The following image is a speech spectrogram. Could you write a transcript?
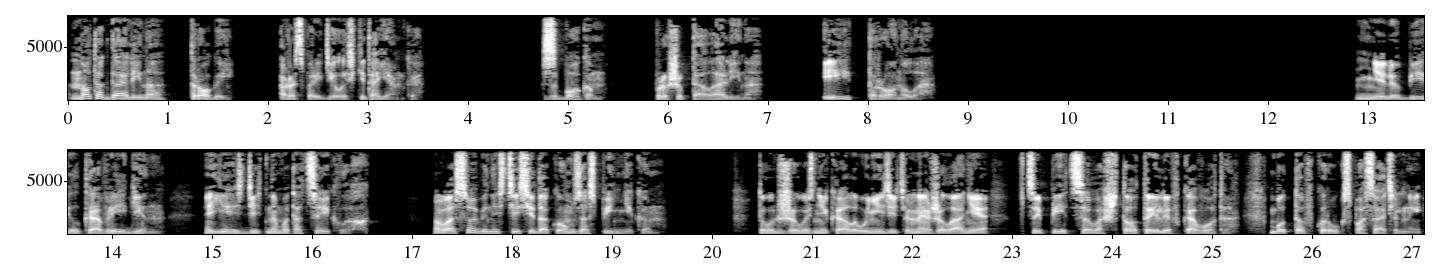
«Но тогда, Алина, трогай», — распорядилась китаянка. «С Богом», — прошептала Алина и тронула. Не любил Ковригин ездить на мотоциклах, в особенности седаком за спинником. Тут же возникало унизительное желание вцепиться во что-то или в кого-то, будто в круг спасательный,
